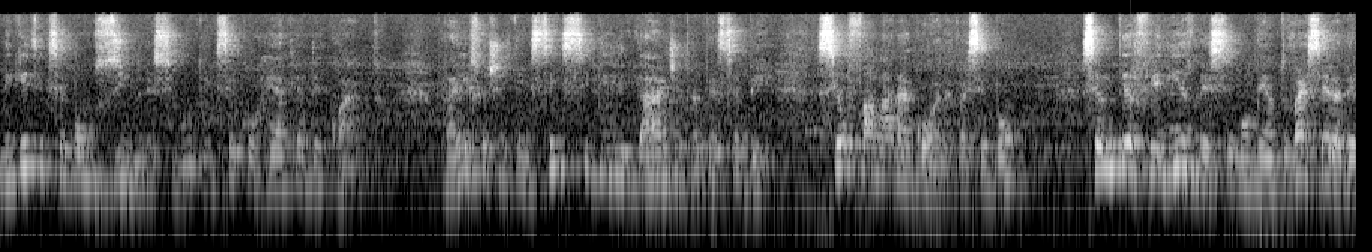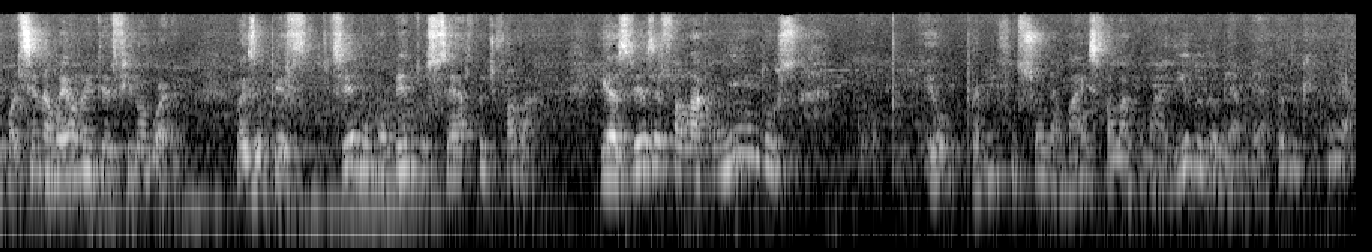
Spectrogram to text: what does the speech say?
Ninguém tem que ser bonzinho nesse mundo, tem que ser correto e adequado. Para isso a gente tem sensibilidade para perceber. Se eu falar agora, vai ser bom? Se eu interferir nesse momento, vai ser adequado? Se não é, eu não interfiro agora. Mas eu percebo o momento certo de falar. E às vezes é falar com um dos. Para mim funciona mais falar com o marido da minha neta do que com ela.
